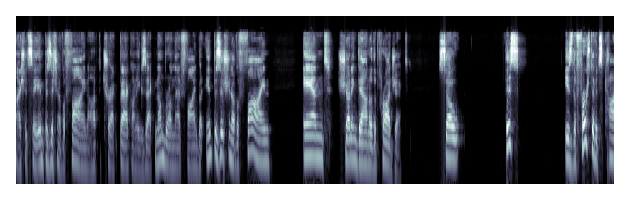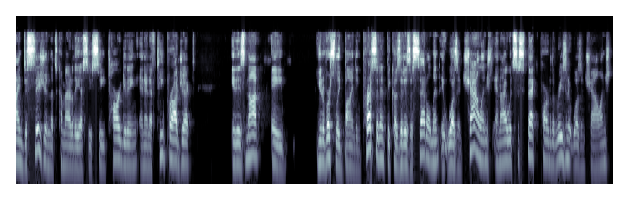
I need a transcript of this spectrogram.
I should say, imposition of a fine. I'll have to track back on the exact number on that fine, but imposition of a fine and shutting down of the project. So this is the first of its kind decision that's come out of the SEC targeting an NFT project. It is not a universally binding precedent because it is a settlement. It wasn't challenged. And I would suspect part of the reason it wasn't challenged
